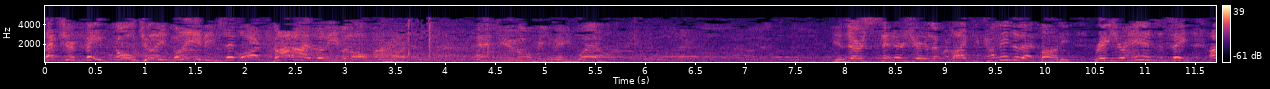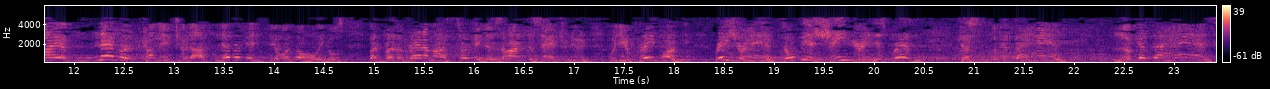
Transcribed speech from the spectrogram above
Let your faith go to Him. Believe Him. Say, Lord God, I believe with all my heart. And you will be made well. Is there sinners here that would like to come into that body? Raise your hands and say, I have never come into it. I've never been filled with the Holy Ghost. But Brother Branham, I certainly desire it this afternoon. Will you pray for me? Raise your hands. Don't be ashamed you're in His presence. Just look at the hand. Look at the hands.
